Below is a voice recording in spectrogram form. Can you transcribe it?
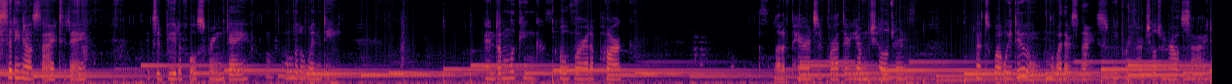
sitting outside today. It's a beautiful spring day, a little windy. And I'm looking over at a park. A lot of parents have brought their young children. That's what we do. The weather's nice. We bring our children outside.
